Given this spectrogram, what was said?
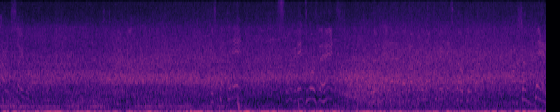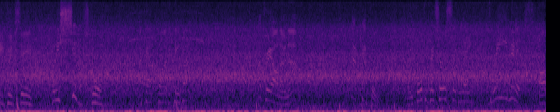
Clarence Seedorf. This is Kaka. Just kept it in. Swung it in towards the heads. Good header, but not good enough to beat this goalkeeper. Oh, it's a very good save, but he should have scored. Back out by the keeper. Adriano now. Now Cafu. The fourth official signalling three minutes of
